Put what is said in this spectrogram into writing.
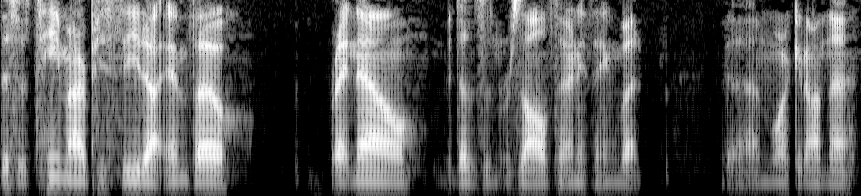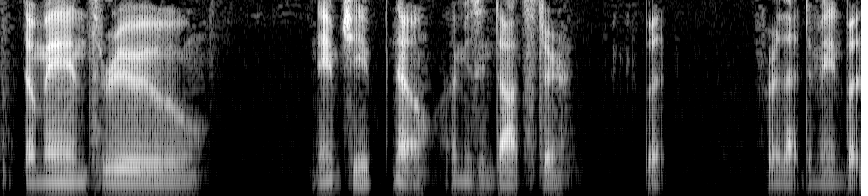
this is teamrpc.info. Right now, it doesn't resolve to anything, but uh, I'm working on the domain through Namecheap. No, I'm using Dotster, for that domain. But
